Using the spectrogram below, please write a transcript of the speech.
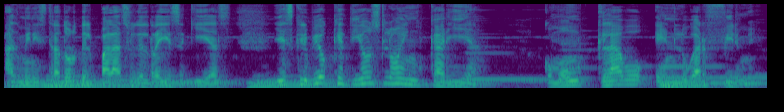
administrador del palacio del rey Ezequías y escribió que Dios lo encaría como un clavo en lugar firme.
